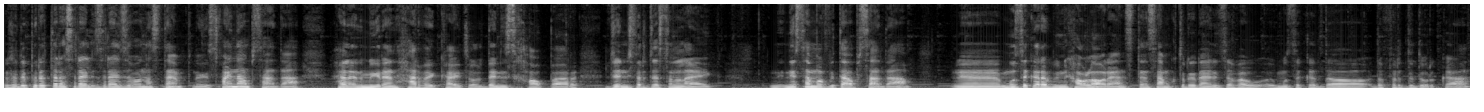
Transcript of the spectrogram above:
że dopiero teraz reali- zrealizował następny. Jest fajna obsada. Helen Mirren, Harvey Keitel, Dennis Hopper, Jennifer Jason. N- Niesamowita obsada. E, muzykę robi Michał Lorenz, ten sam, który realizował muzykę do, do Ferdydurka.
